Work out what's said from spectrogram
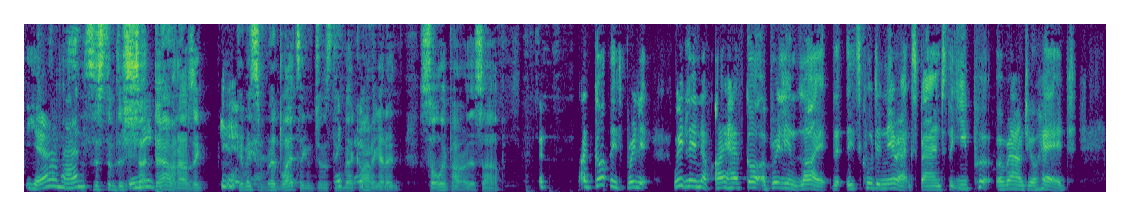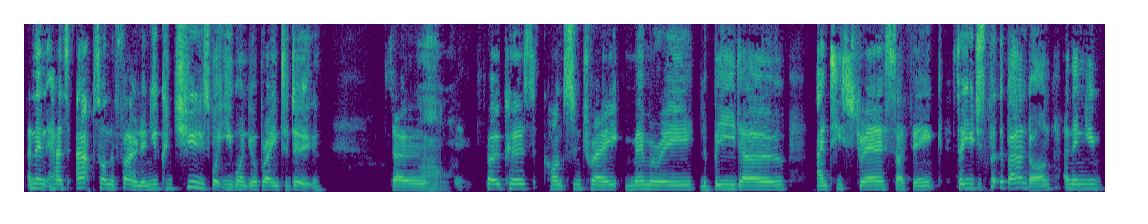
Yeah, man. The system just shut down. I was like, give me some red lights. I can turn this thing back on. I got to solar power this up. I've got this brilliant. Weirdly enough, I have got a brilliant light that it's called a Nirax band that you put around your head, and then it has apps on the phone, and you can choose what you want your brain to do. So Oh, focus, concentrate, memory, libido, anti-stress. I think so. You just put the band on, and then you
